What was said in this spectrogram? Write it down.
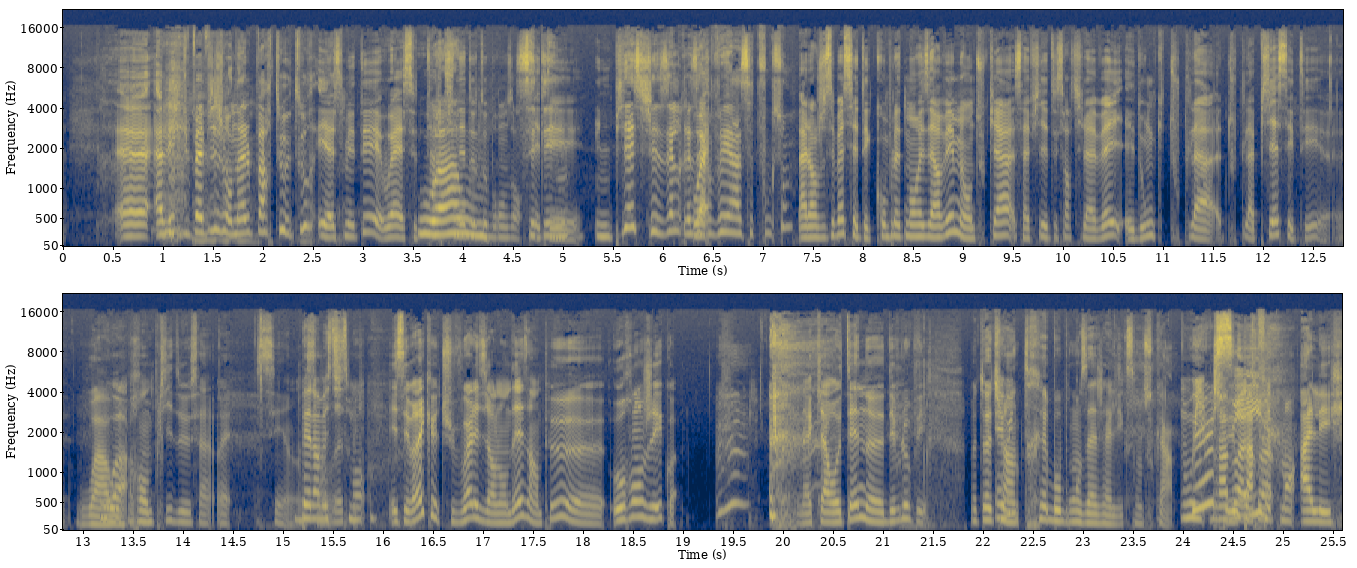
euh, avec du papier journal partout autour et elle se mettait ouais elle se tartinait Waouh. d'auto-bronzant C'était une, une pièce chez elle réservée à cette fonction? Alors je sais pas si c'était complètement réservé mais en tout cas sa fille était sortie la veille et donc toute la toute la pièce était euh, Waouh. Waouh. remplie de ça ouais c'est un, Bel c'est un vrai investissement. truc. et c'est vrai que tu vois les irlandaises un peu euh, orangées quoi la carotène euh, développée Mais toi, tu Eh as oui. un très beau bronzage, Alix, en tout cas. Oui, Tu bravo es parfaitement allé.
